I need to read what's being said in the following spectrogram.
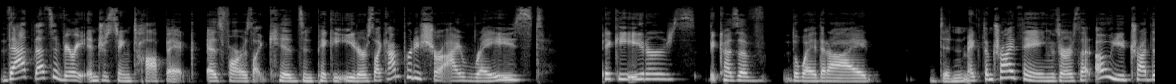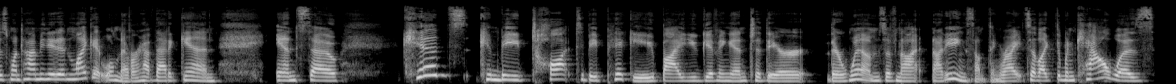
that that's a very interesting topic as far as like kids and picky eaters. Like, I'm pretty sure I raised picky eaters because of the way that I didn't make them try things, or is that oh, you tried this one time and you didn't like it? We'll never have that again. And so kids can be taught to be picky by you giving in to their their whims of not not eating something, right? So like when Cal was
